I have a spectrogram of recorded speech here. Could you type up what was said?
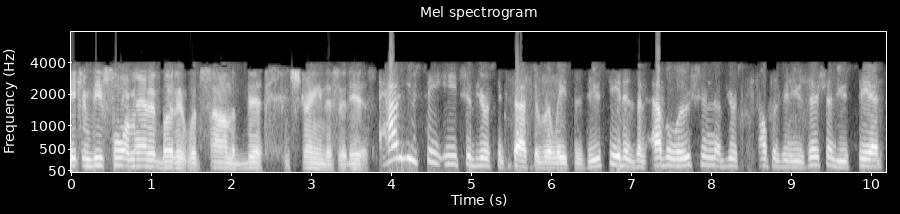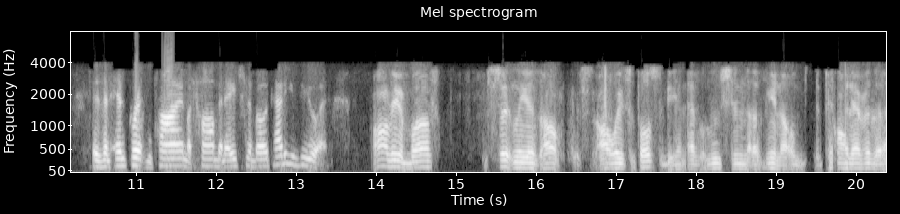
it can be formatted, but it would sound a bit constrained if it is. How do you see each of your successive releases? Do you see it as an evolution of yourself as a musician? Do you see it as an imprint in time, a combination of both? How do you view it? All the above. certainly is all. It's always supposed to be an evolution of you know, whatever the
